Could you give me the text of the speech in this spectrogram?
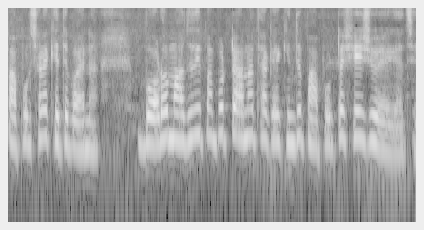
পাঁপড় ছাড়া খেতে পারে না। বড় মাধুরী পাঁপড়টা আনা থাকে কিন্তু পাঁপড়টা শেষ হয়ে গেছে।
